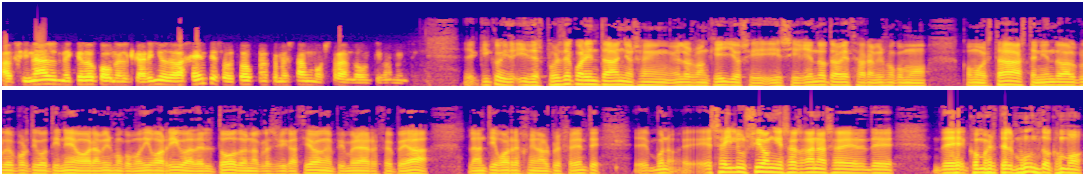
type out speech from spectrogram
al final me quedo con el cariño de la gente sobre todo con lo que me están mostrando últimamente. Eh, Kiko, y, después de 40 años en, los banquillos y, siguiendo otra vez ahora mismo como, como estás, teniendo al Club Deportivo Tineo ahora mismo, como digo, arriba del todo en la clasificación, en primera RFPA, la antigua regional preferente, eh, bueno, esa ilusión y esas ganas eh, de, de comerte el mundo como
